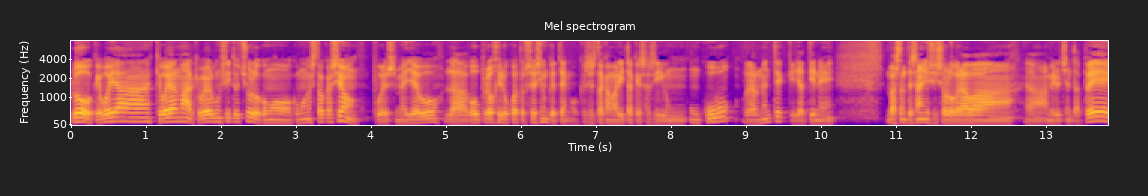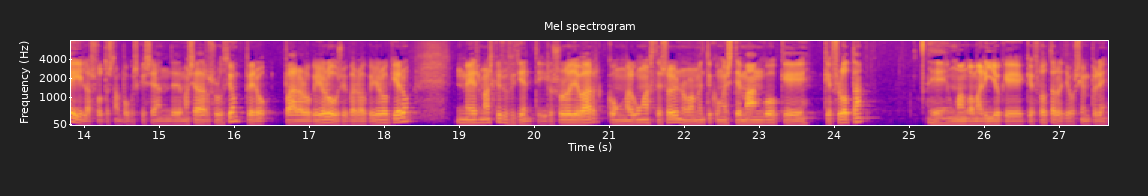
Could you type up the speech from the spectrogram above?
Luego, que voy, a, que voy al mar, que voy a algún sitio chulo como, como en esta ocasión, pues me llevo la GoPro Hero 4 Session que tengo, que es esta camarita que es así un, un cubo realmente, que ya tiene bastantes años y solo graba a 1080p y las fotos tampoco es que sean de demasiada resolución, pero para lo que yo lo uso y para lo que yo lo quiero me es más que suficiente y lo suelo llevar con algún accesorio, normalmente con este mango que, flota, eh, un mango amarillo que, flota, lo llevo siempre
